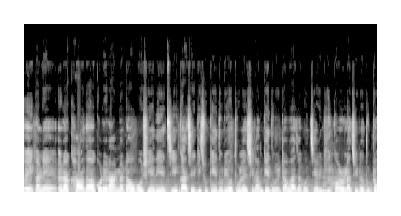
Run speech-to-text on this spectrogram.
তো এখানে খাওয়া দাওয়া করে রান্নাটাও বসিয়ে দিয়েছি। গাছের কিছু কেঁদুরিও তুলেছিলাম। কেঁদুরিটা ভাজা করছি আর ঘি করলা ছিল দুটো।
